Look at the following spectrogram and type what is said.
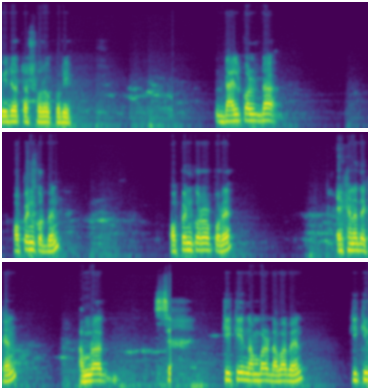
ভিডিওটা শুরু করি। ডায়াল কলটা ওপেন করবেন। ওপেন করার পরে এখানে দেখেন আমরা কি কি নাম্বার দাবাবেন কি কি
